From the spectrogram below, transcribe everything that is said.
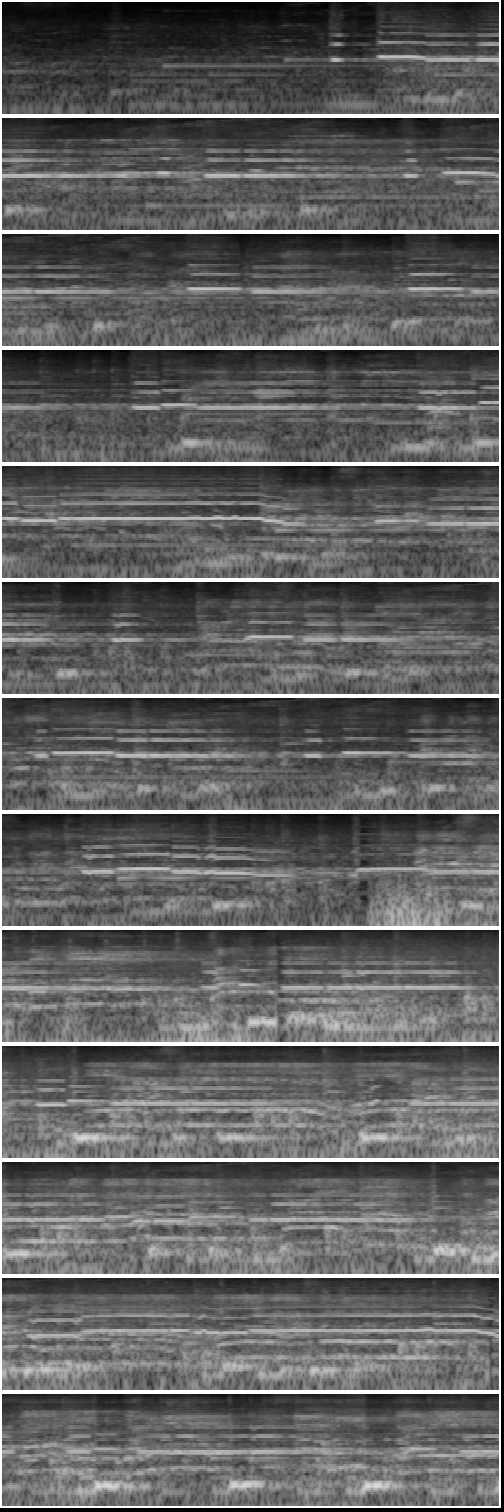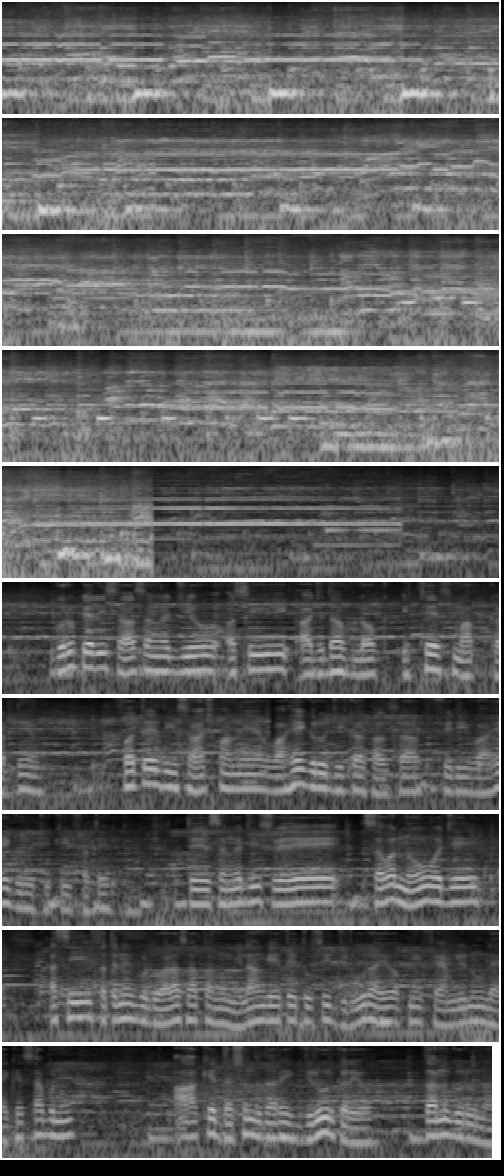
ਗੁਰੂ ਪਿਆਰੀ ਸਾਧ ਸੰਗਤ ਜੀਓ, ਅਸੀਂ ਅੱਜ ਦਾ ਵਲੌਗ ਇੱਥੇ ਸਮਾਪਤ ਕਰਦੇ ਹਾਂ। ਫਤਿਹ ਦੀ ਸਾਂਝ ਪਾਉਂਦੇ ਹਾਂ। ਵਾਹਿਗੁਰੂ ਜੀ ਕਾ ਖਾਲਸਾ, ਸ੍ਰੀ ਵਾਹਿਗੁਰੂ ਜੀ ਕੀ ਫਤਿਹ। ਤੇ ਸੰਗਤ ਜੀ, ਸਵੇਰੇ ਸਵਾ ਨੌ ਵਜੇ ਅਸੀਂ ਫਤਿਹਗੜ੍ਹ ਗੁਰਦੁਆਰਾ ਸਾਹਿਬ ਤੁਹਾਨੂੰ ਮਿਲਾਂਗੇ ਤੇ ਤੁਸੀਂ ਜਰੂਰ ਆਇਓ ਆਪਣੀ ਫੈਮਿਲੀ ਨੂੰ ਲੈ ਕੇ, ਸਭ ਨੂੰ ਆ ਕੇ ਦਰਸ਼ਨ ਦਿਦਾਰੇ ਜਰੂਰ ਕਰਿਓ। ਧੰਨ ਗੁਰੂ ਨਾਨਕ।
